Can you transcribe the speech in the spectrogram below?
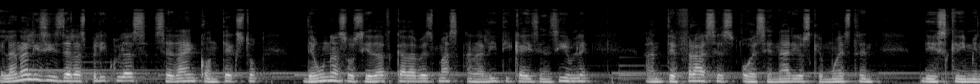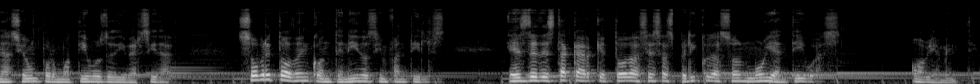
El análisis de las películas se da en contexto de una sociedad cada vez más analítica y sensible ante frases o escenarios que muestren discriminación por motivos de diversidad, sobre todo en contenidos infantiles. Es de destacar que todas esas películas son muy antiguas, obviamente.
